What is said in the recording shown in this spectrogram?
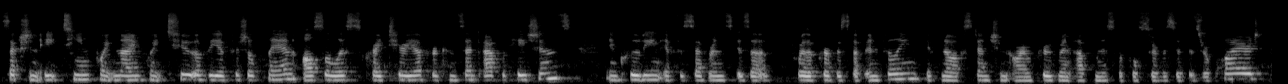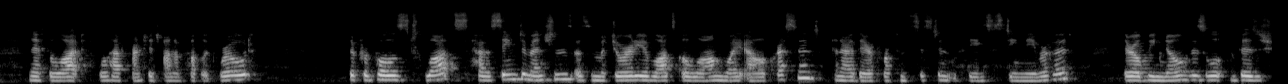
Section 18.9.2 of the official plan also lists criteria for consent applications, including if the severance is a for the purpose of infilling if no extension or improvement of municipal services is required, and if the lot will have frontage on a public road. The proposed lots have the same dimensions as the majority of lots along White Owl Crescent and are therefore consistent with the existing neighborhood. There will be no visual, vis,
